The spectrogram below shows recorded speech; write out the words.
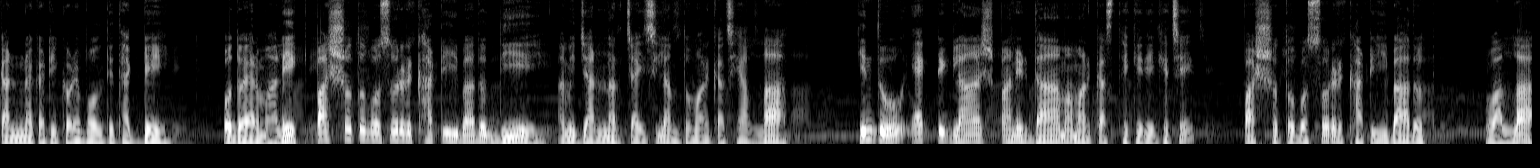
কান্নাকাটি করে বলতে থাকবে, ও দয়ার মালিক, পাঁচশত বছরের খাঁটি ইবাদত দিয়ে আমি জান্নাত চাইছিলাম তোমার কাছে আল্লাহ কিন্তু একটি গ্লাস পানির দাম আমার কাছ থেকে রেখেছে পাঁচশত বছরের খাঁটি ইবাদত। ও আল্লাহ,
